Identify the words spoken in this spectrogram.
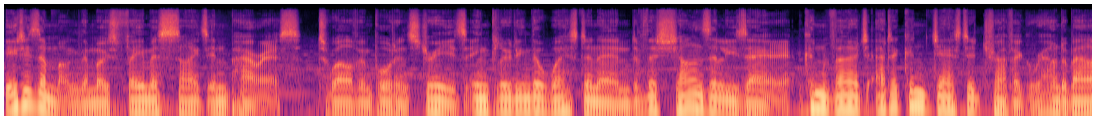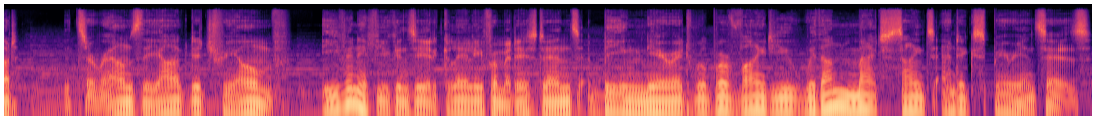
It is among the most famous sites in Paris. 12 important streets, including the western end of the Champs-Élysées, converge at a congested traffic roundabout that surrounds the Arc de Triomphe. Even if you can see it clearly from a distance, being near it will provide you with unmatched sights and experiences.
